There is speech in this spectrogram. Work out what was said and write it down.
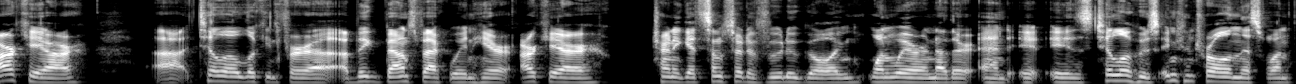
RKR. Uh, Tillo looking for a, a, big bounce back win here. RKR trying to get some sort of voodoo going one way or another, and it is Tillo who's in control in this one.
